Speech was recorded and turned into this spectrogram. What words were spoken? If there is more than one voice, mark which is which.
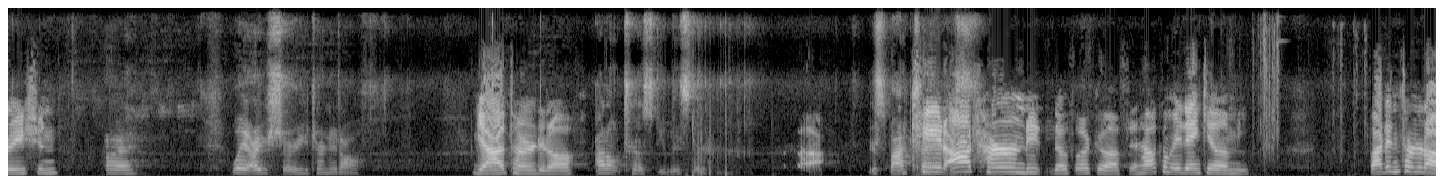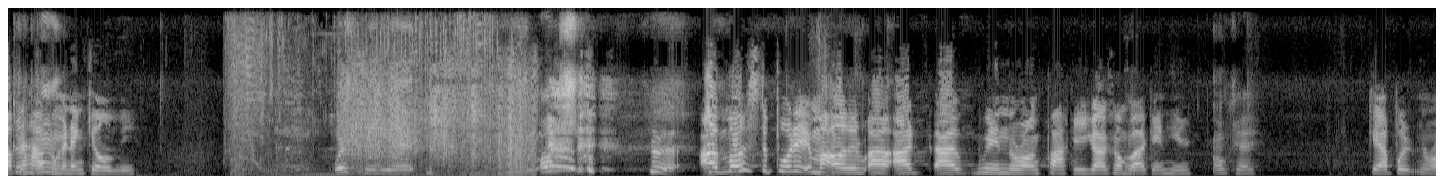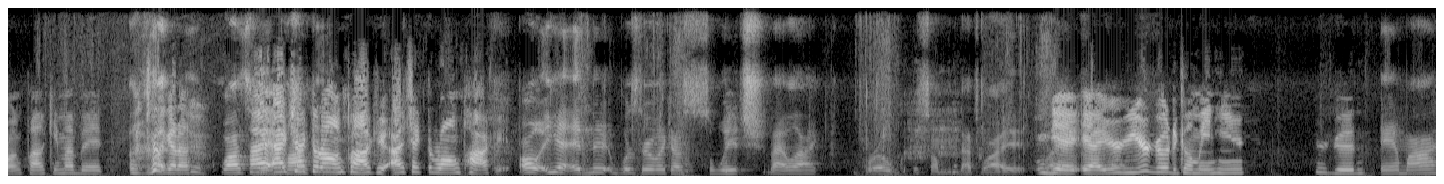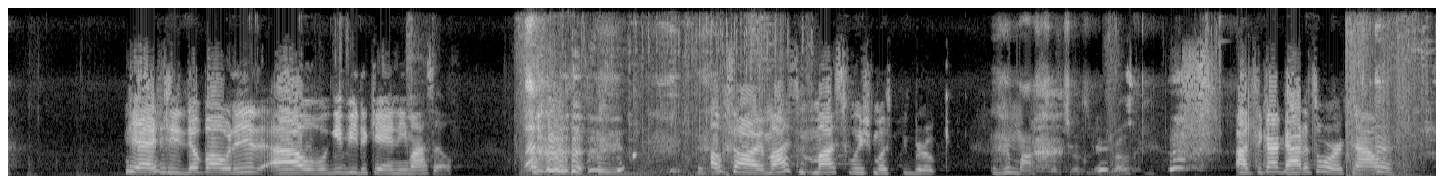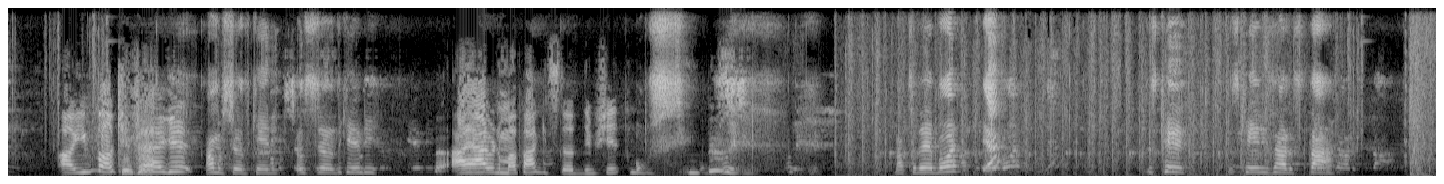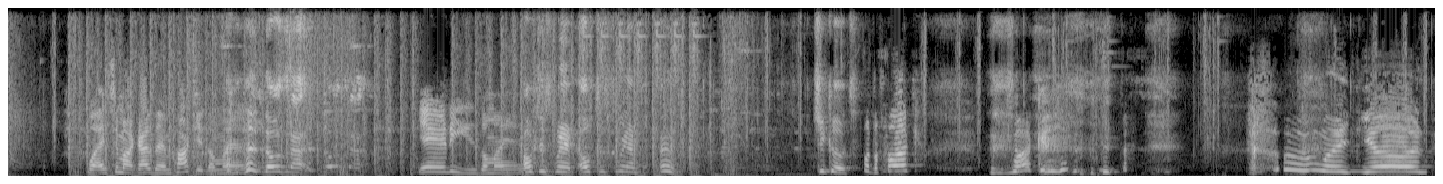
Speaker 1: duration.
Speaker 2: Uh, wait, are you sure you turned it off?
Speaker 1: Yeah, I turned it off.
Speaker 2: I don't trust you, mister. Your spy
Speaker 1: Kid. I turned it the fuck off. Then how come it ain't killing me? If I didn't turn it off,
Speaker 2: Good
Speaker 1: then how come
Speaker 2: point.
Speaker 1: it ain't killing me?
Speaker 2: Where's Kenny at? Oh shit!
Speaker 1: I must have put it in my other. I I I went in the wrong pocket. You gotta come
Speaker 2: Oh.
Speaker 1: back in here.
Speaker 2: Okay.
Speaker 1: Okay, I put it in the wrong pocket. My bad. I gotta.
Speaker 2: In
Speaker 1: I, I checked the wrong pocket. I checked the wrong pocket.
Speaker 2: Oh yeah, and there, was there like a switch that like broke or something? That's why it. like,
Speaker 1: Yeah, yeah. You're you're good to come in here. You're good.
Speaker 2: Am I?
Speaker 1: Yeah, if you jump on it, I will give you the candy myself. oh, sorry. My my switch must be broke.
Speaker 2: My switch was broken.
Speaker 1: I think I got it to work now. Oh, you fucking faggot.
Speaker 2: I'm gonna steal the candy. I'm stealing the candy.
Speaker 1: I have it in my pocket still, dipshit.
Speaker 2: Oh shit! Not today, boy. Yeah. This can this candy's out of stock.
Speaker 1: Well, it's in my goddamn pocket, dumbass.
Speaker 2: no, it's not. No, it's not.
Speaker 1: yeah, it is, dumbass.
Speaker 2: Ultra spam. Ultra spam. Uh. Cheat codes.
Speaker 1: What the fuck? Fuck. oh my god.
